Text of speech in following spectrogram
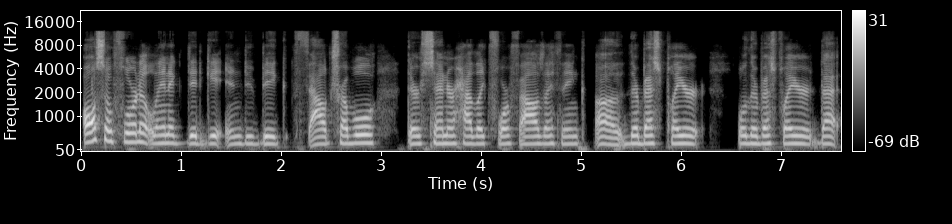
also, Florida Atlantic did get into big foul trouble. Their center had like four fouls, I think. Uh, their best player, well, their best player that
